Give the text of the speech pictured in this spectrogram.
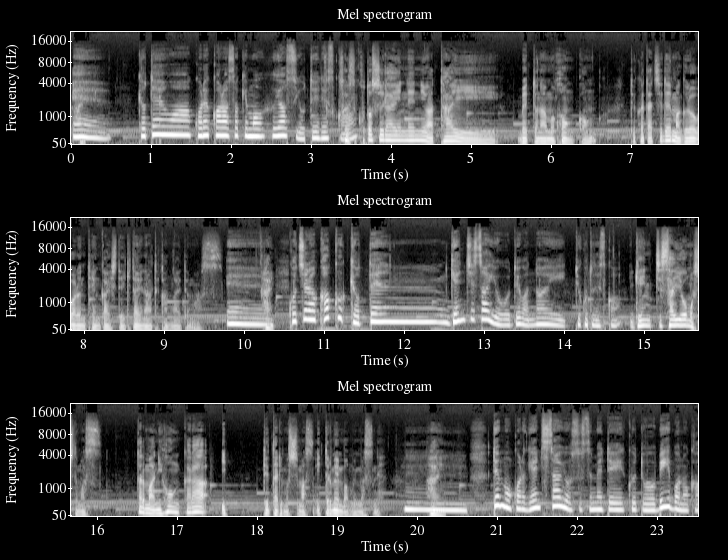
ええ。拠点はこれから先も増やす予定ですか？今年来年にはタイ、ベトナム、香港という形で、まあ、グローバルに展開していきたいなって考えてます。ええはいこちら各拠点現地採用ではないっていうことですか？現地採用もしてます。ただまあ日本から行ってたりもします。行ってるメンバーもいますね。はいでもこれ現地採用を進めていくとビーボの考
